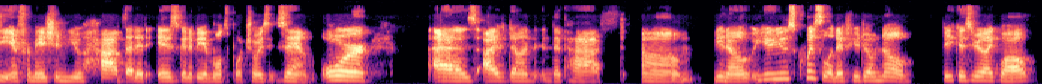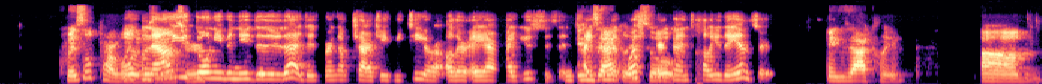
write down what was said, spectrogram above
the information you have that it is going to be a multiple choice exam. Or as I've done in the past, um, you know, you use Quizlet if you don't know, because you're like, well, Quizlet probably Well, now you don't even need to do that. Just bring up ChatGPT or other AI uses and type in the Exactly. question. They're going to tell you the answer. exactly. Um,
